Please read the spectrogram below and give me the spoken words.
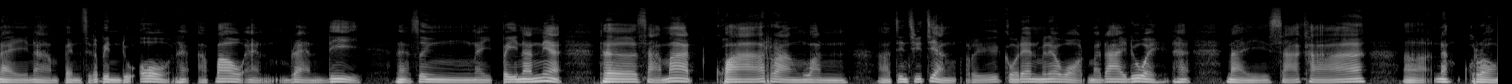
ในนามเป็นศิลปินดูโอนะอาเป้าแอนด์แบรนดี้ นะซึ่งในปีนั้นเนี่ยเธอสามารถคว้ารางวัลจินชิเจียง หรือ Golden Medal Award มาได้ด้วยนะในสาขานักร้อง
